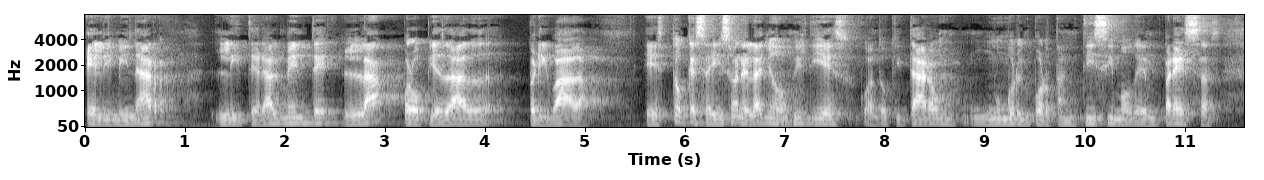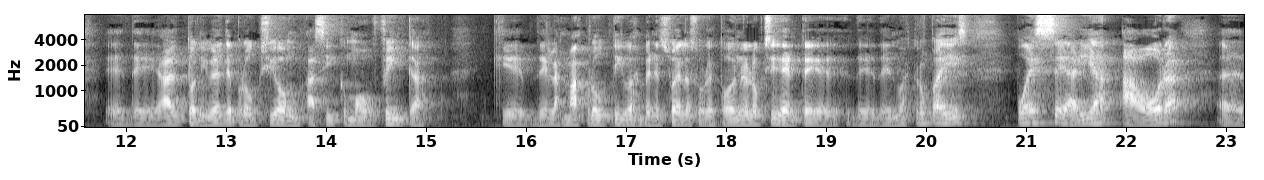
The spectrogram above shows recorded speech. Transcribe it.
eliminar literalmente la propiedad privada. Esto que se hizo en el año 2010, cuando quitaron un número importantísimo de empresas eh, de alto nivel de producción, así como fincas, que de las más productivas en Venezuela, sobre todo en el occidente de, nuestro país, pues se haría ahora eh,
